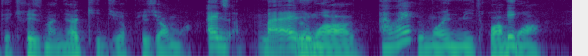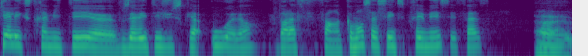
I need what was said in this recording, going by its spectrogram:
Des crises maniaques qui durent plusieurs mois. Elles, bah, elles- Deux mois, Ah ouais? Deux mois et demi, trois Et- mois. Quelle extrémité euh, Vous avez été jusqu'à où alors? Dans la, fin, Comment ça s'est exprimé ces phases? Euh,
